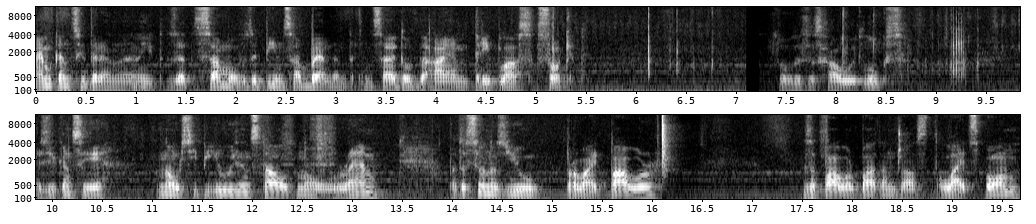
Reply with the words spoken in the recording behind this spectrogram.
I'm considering it that some of the pins are bended inside of the AM3 Plus socket. So this is how it looks. As you can see, no CPU is installed, no RAM, but as soon as you provide power, the power button just lights on.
